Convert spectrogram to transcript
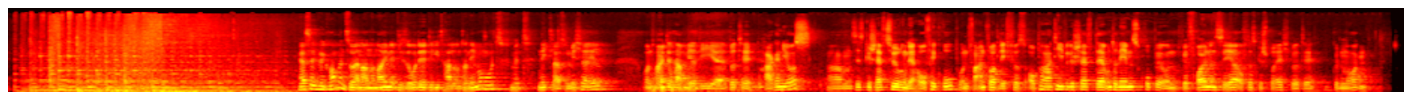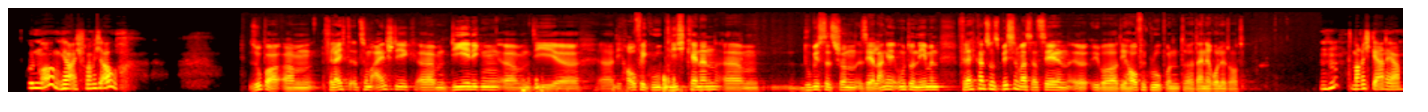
Herzlich willkommen zu einer neuen Episode Digitale Unternehmermut mit Niklas und Michael. Und heute haben wir die Birte Hagenjos. Ähm, sie ist Geschäftsführung der Haufe Group und verantwortlich fürs operative Geschäft der Unternehmensgruppe. Und wir freuen uns sehr auf das Gespräch, Birte. Guten Morgen. Guten Morgen, ja, ich freue mich auch. Super. Ähm, vielleicht zum Einstieg ähm, diejenigen, die äh, die Haufe Group nicht kennen. Du bist jetzt schon sehr lange im Unternehmen. Vielleicht kannst du uns ein bisschen was erzählen äh, über die Haufe Group und äh, deine Rolle dort. Mhm, das mache ich gerne, ja.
